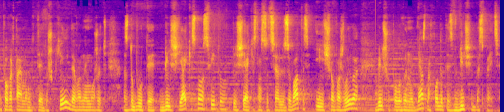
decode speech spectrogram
і повертаємо дітей до шкіл, де вони можуть здобути більш якісну освіту, більш якісно соціалізуватись, і що важливо, більшу половину дня знаходитись в більшій безпеці.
